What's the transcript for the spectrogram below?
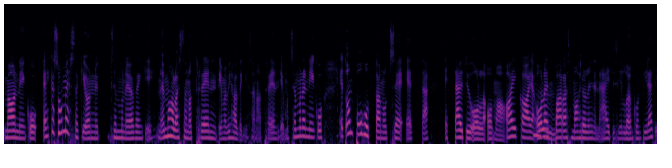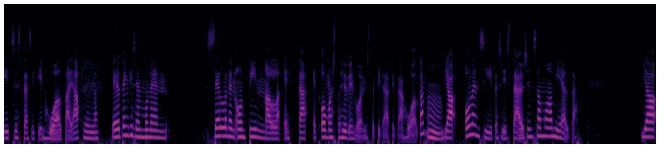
mä oon niinku, ehkä somessakin on nyt semmonen jotenkin, no en mä halua sanoa trendi, mä vihaan jotenkin sanaa trendi, mutta semmonen niinku, että on puhuttanut se, että et täytyy olla omaa aikaa ja Mm. olet paras mahdollinen äiti silloin, kun pidät itsestäsikin huolta. Ja, Kyllä. ja jotenkin semmonen, sellainen on pinnalla, että et omasta hyvinvoinnista pitää pitää huolta. Mm. Ja olen siitä siis täysin samaa mieltä. Ja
